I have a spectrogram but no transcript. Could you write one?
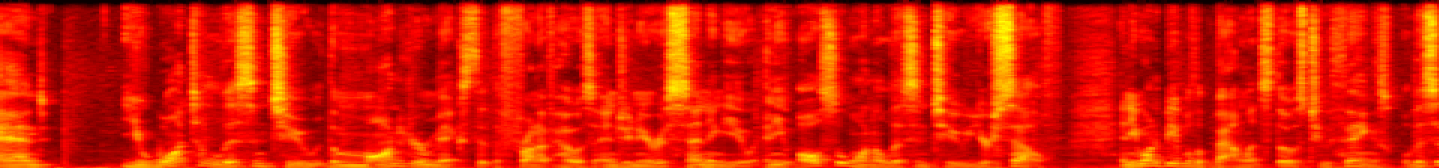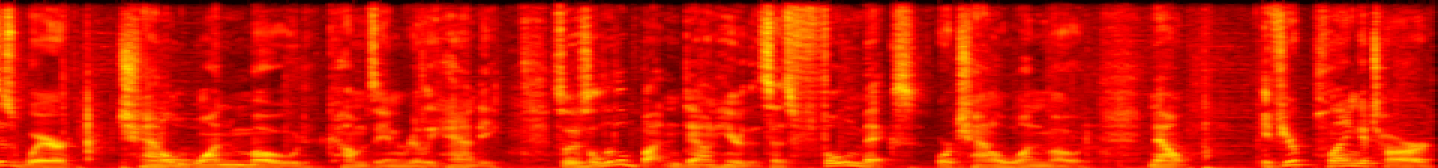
And you want to listen to the monitor mix that the front of house engineer is sending you, and you also want to listen to yourself. And you want to be able to balance those two things. Well, this is where channel one mode comes in really handy. So there's a little button down here that says full mix or channel one mode. Now, if you're playing guitar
